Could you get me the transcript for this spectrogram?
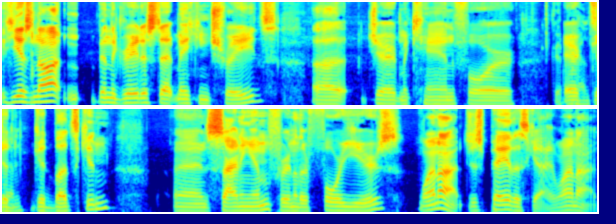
he has not been the greatest at making trades. Uh, Jared McCann for Good Eric Good Goodbudskin and signing him for another four years. Why not? Just pay this guy. Why not?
